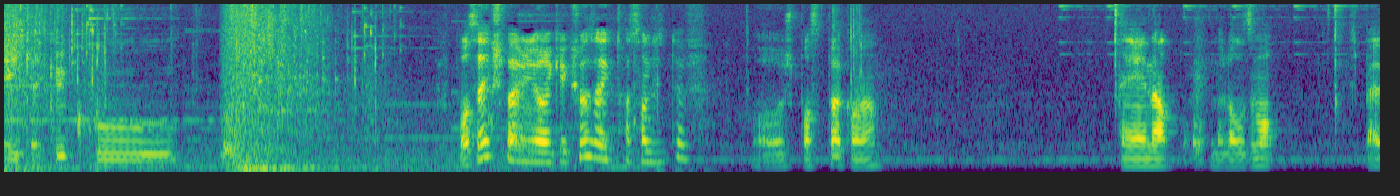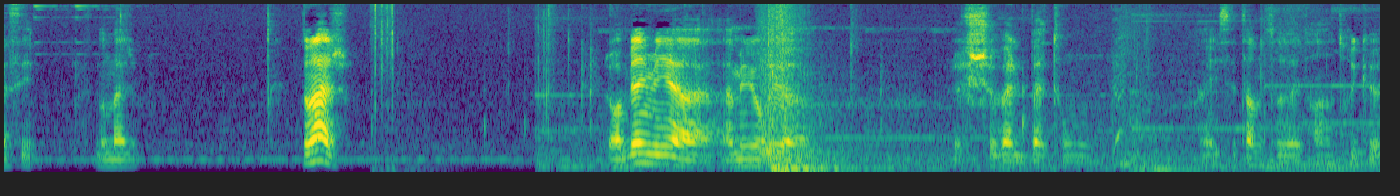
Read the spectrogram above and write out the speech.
Et quelques coups. Vous pensez que je peux améliorer quelque chose avec 319 Oh, je pense pas quand même. Eh non, malheureusement, j'ai pas assez. C'est dommage. Dommage. J'aurais bien aimé euh, améliorer euh, le cheval bâton. Oui, cette arme, ça doit être un truc euh,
